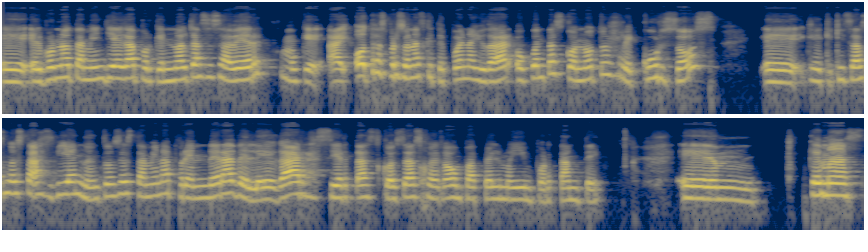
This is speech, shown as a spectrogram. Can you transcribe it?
eh, el burnout también llega porque no alcanzas a ver como que hay otras personas que te pueden ayudar o cuentas con otros recursos eh, que, quizás no estás viendo. Entonces también aprender a delegar ciertas cosas juega un papel muy importante. Em, ¿Qué más?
